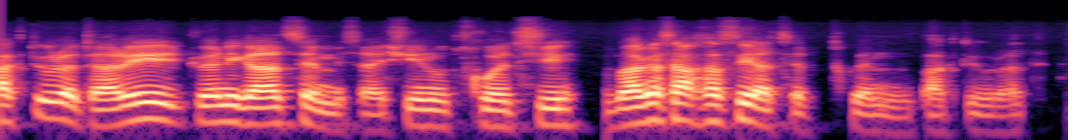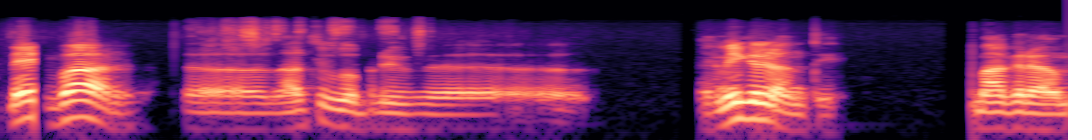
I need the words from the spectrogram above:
ფაქტიურად არის ჩვენი გადაცემის, აი შინ უცხოეთში, მაგას ახასიათებთ თქვენ ფაქტიურად. მე ვარ ნაწილობრივ ემიგრანტი მაგრამ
